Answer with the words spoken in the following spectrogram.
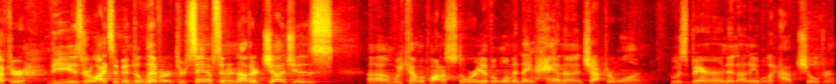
After the Israelites have been delivered through Samson and other judges, uh, we come upon a story of a woman named Hannah in chapter 1 who is barren and unable to have children.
